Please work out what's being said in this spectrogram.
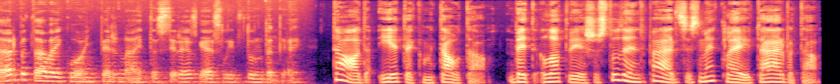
Tērbatā, vai ko viņi perināja, tas ir aizgājis līdz Dundagai. Tāda ietekme tautā, bet latviešu studentu pēdas es meklēju Tērbatā.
